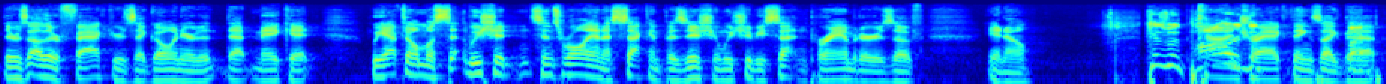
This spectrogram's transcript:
there's other factors that go in here that, that make it. We have to almost we should since we're only on a second position, we should be setting parameters of you know Because with Pollard, the- contract things like that.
